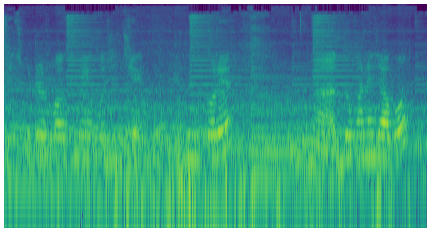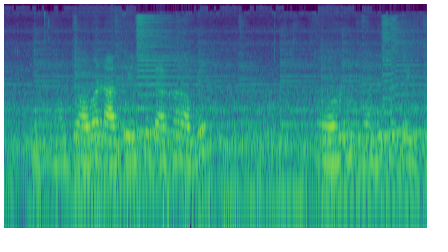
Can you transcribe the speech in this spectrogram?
বিস্কুটের বক্স নিয়ে বসেছি একটু টিফিন করে। দোকানে যাব। তো আবার রাতে এসে দেখা হবে। তো তোমাদের সাথে একটু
